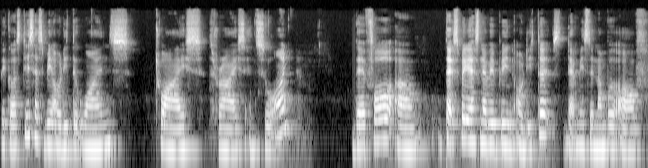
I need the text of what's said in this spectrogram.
because this has been audited once, twice, thrice and so on. Therefore, uh, taxpayer has never been audited. That means the number of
